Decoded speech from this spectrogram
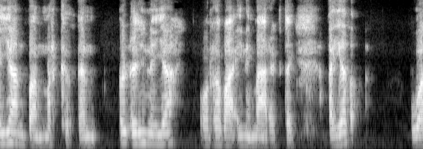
ayaan baan marka aan u celinayaa oon rabaa inay maaragtay ayada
